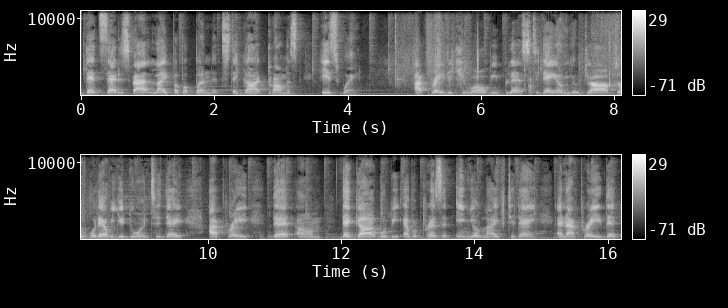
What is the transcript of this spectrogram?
that satisfied life of abundance that God promised His way. I pray that you all be blessed today on your jobs or whatever you're doing today. I pray that um, that God will be ever present in your life today, and I pray that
